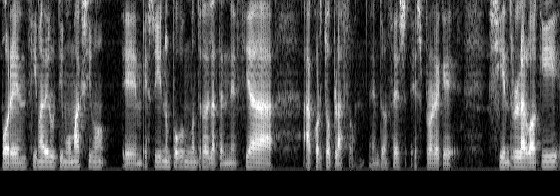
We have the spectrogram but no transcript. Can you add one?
por encima del último máximo, em, estoy yendo un poco en contra de la tendencia a corto plazo. Entonces es probable que si entro largo aquí,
